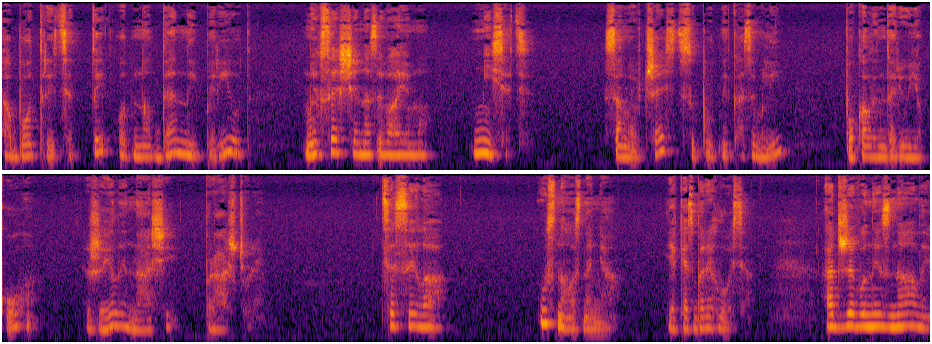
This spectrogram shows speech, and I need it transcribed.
або 31-денний період ми все ще називаємо місяць, саме в честь супутника Землі, по календарю якого жили наші пращури. Це сила усного знання, яке збереглося, адже вони знали,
